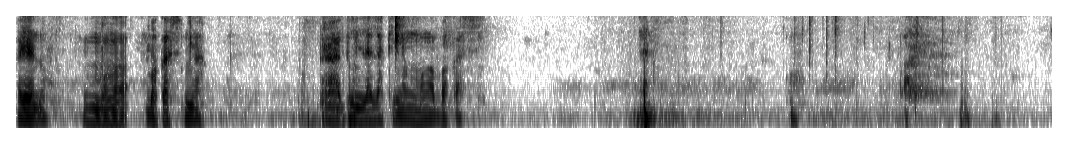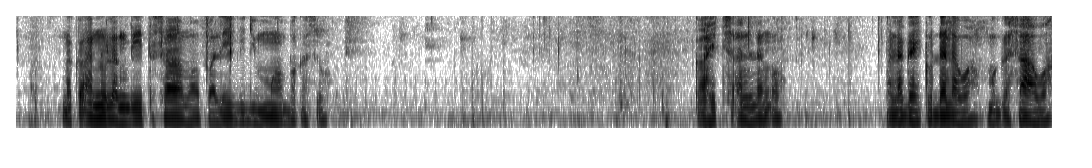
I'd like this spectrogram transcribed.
Ayan o yung mga bakas niya. Grabe yung lalaki ng mga bakas. Yan oh. Ah. nakaano lang dito sa mapaligid yung mga bakas oh. Kahit saan lang oh. Palagay ko dalawa mag-asawa.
